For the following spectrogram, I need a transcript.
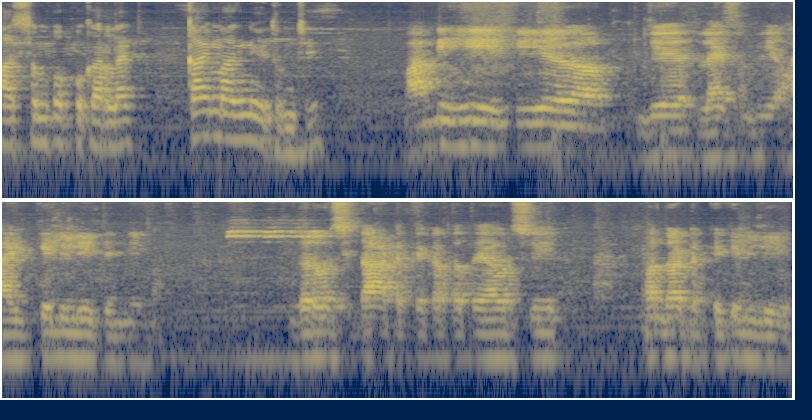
आज संप पुकारला आहे काय मागणी आहे तुमची? मागणी ही आहे की अ, जे लायसन ही हाईक केलेली आहे त्यांनी दरवर्षी दहा टक्के करतात यावर्षी पंधरा टक्के केलेली आहे.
